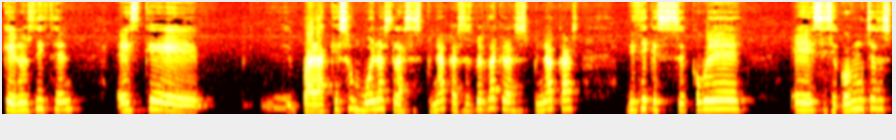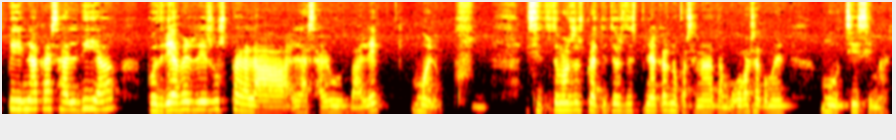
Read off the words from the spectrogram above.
que nos dicen es que para qué son buenas las espinacas. Es verdad que las espinacas dice que si se come eh, si se comen muchas espinacas al día podría haber riesgos para la, salud, ¿vale? Bueno, si te tomas dos platitos de espinacas no pasa nada, tampoco vas a comer muchísimas.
